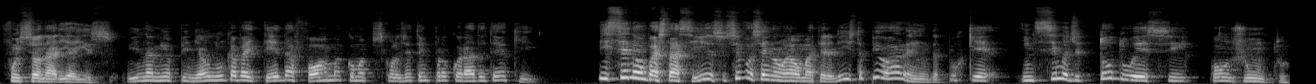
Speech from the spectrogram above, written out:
funcionaria isso. E, na minha opinião, nunca vai ter da forma como a psicologia tem procurado até aqui. E se não bastasse isso, se você não é um materialista, pior ainda, porque em cima de todo esse conjunto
